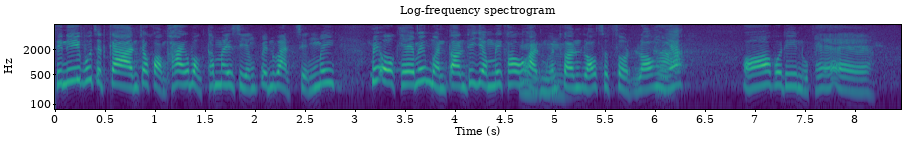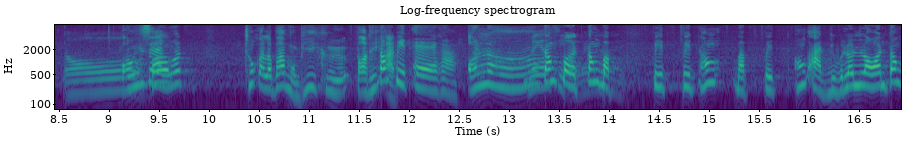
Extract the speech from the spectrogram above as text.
ทีนี้ผู้จัดการเจ้าของค่ายก็บอกทำไมเสียงเป็นหวัดเสียงไม่ไม่โอเค ไม่เหมือนตอนที่ยังไม่เข้าอัดเหมือนตอนร้องสดๆร้องอย่างเงี้ย อ๋อพอดีหนูแพ้แอร์อ๋ออ๋อนี่แสดงว่าทุกอัลบั้มของพี่คือตอนที่ต้องอัดปิดแอร์ค่ะ อ๋อเหรอ ไม่งั้นต้องเปิดเสียงไม่ต้องแบบได้ปิดปิดห้องแบบปิดห้องอัดอยู่ร้อนๆต้อง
